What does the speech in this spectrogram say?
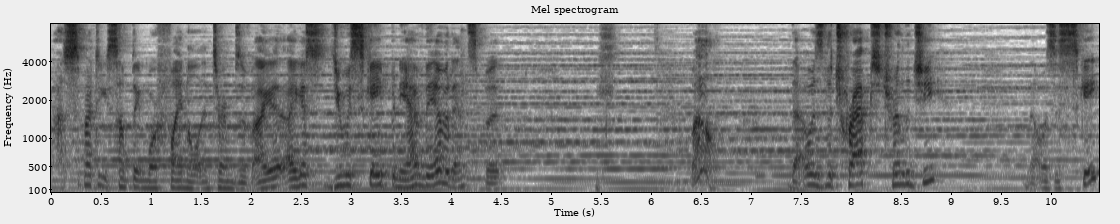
I was expecting something more final in terms of, I, I guess you escape and you have the evidence, but. well, that was the Trapped trilogy. That was Escape.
